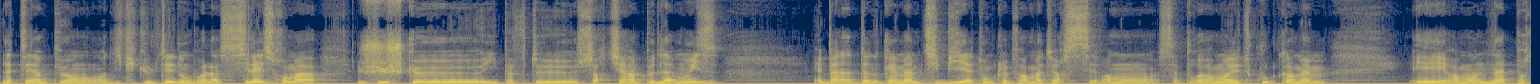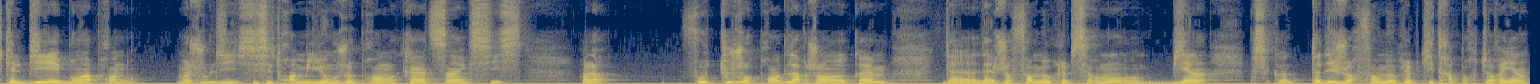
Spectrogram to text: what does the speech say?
Là, t'es un peu en, difficulté. Donc voilà, si l'AS Roma juge qu'ils peuvent te sortir un peu de la mouise, eh ben donne quand même un petit billet à ton club formateur, c'est vraiment, ça pourrait vraiment être cool quand même. Et vraiment n'importe quel billet est bon à prendre. Moi je vous le dis, si c'est 3 millions, je prends 4, 5, 6. Voilà. Faut toujours prendre l'argent euh, quand même d'un joueur formé au club, c'est vraiment bien. Parce que quand tu as des joueurs formés au club qui te rapportent rien,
